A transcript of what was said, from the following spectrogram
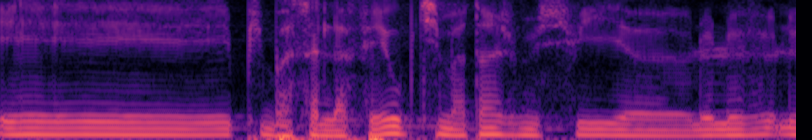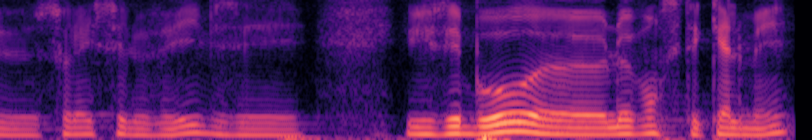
Et, puis bah ça l'a fait. Au petit matin, je me suis le, le, soleil s'est levé, il faisait, il faisait beau, le vent s'était calmé.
